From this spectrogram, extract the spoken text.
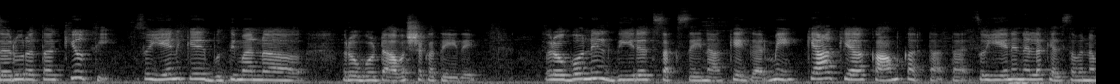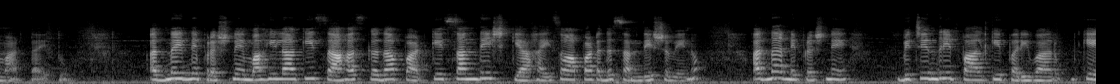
ಜರೂರತ ಕ್ಯೂ ಥಿ ಸೊ ಏನಕ್ಕೆ ಬುದ್ಧಿಮಾನ್ ರೋಬೋಟ್ ಅವಶ್ಯಕತೆ ಇದೆ ರೋಬೋನಿಲ್ ಧೀರಜ್ ಸಕ್ಸೇನಾಕ್ಕೆ ಗರ್ಮೆ ಕ್ಯಾ ಕ್ಯಾ ಕಾಮ್ ಕರ್ತಾ ತಾ ಸೊ ಏನೇನೆಲ್ಲ ಕೆಲಸವನ್ನ ಮಾಡ್ತಾ ಇತ್ತು ಹದಿನೈದನೇ ಪ್ರಶ್ನೆ ಮಹಿಳಾ ಕಿ ಸಾಹಸ್ ಕದ ಪಾಠಕ್ಕೆ ಸಂದೇಶ್ ಕ್ಯಾ ಹೈ ಸೊ ಆ ಪಾಠದ ಸಂದೇಶವೇನು ಹದಿನಾರನೇ ಪ್ರಶ್ನೆ ಬಿಚೇಂದ್ರಿ ಪಾಲ್ ಕೆ ಪರಿವಾರಕ್ಕೆ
